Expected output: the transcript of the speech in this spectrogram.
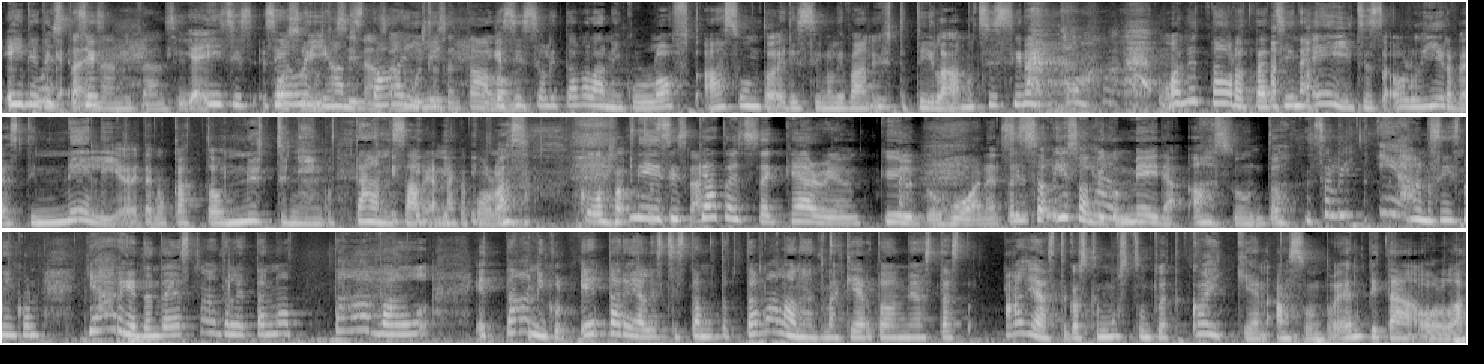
ei tietenkään. Siis, enää mitään siitä. Ja ei siis, se oli ihan styli. Sen talon. Ja siis se oli tavallaan niin kuin loft-asunto, eli siinä oli vain yhtä tilaa. Mutta siis siinä, mua nyt naurattaa, että siinä ei itse asiassa ollut hirveästi neljöitä, kun katsoo nyt niin kuin tämän sarjan näkökulmasta. niin, siis katsoit se Carrion kylpyhuonetta. Siis, siis se on isompi ihan, kuin meidän asunto. Se oli ihan siis niin kuin järjetöntä. Ja sitten ajattelin, että no tavallaan, että tämä on niin kuin epärealistista, mutta tavallaan tämä kertoo myös tästä ajasta, koska musta tuntuu, että kaikkien asuntojen pitää olla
